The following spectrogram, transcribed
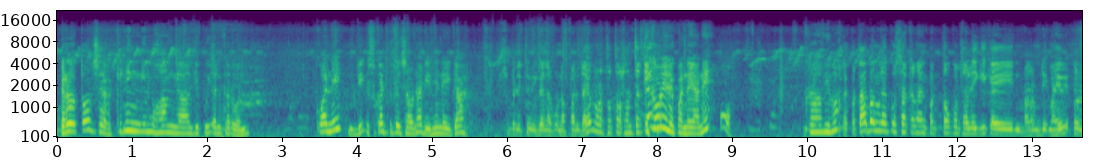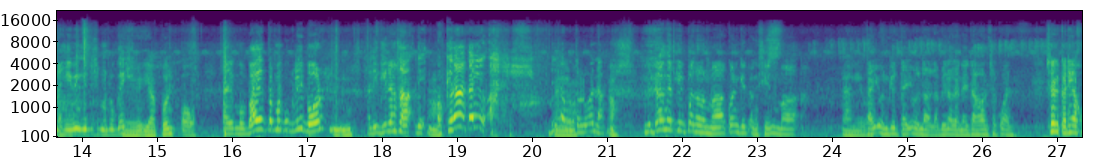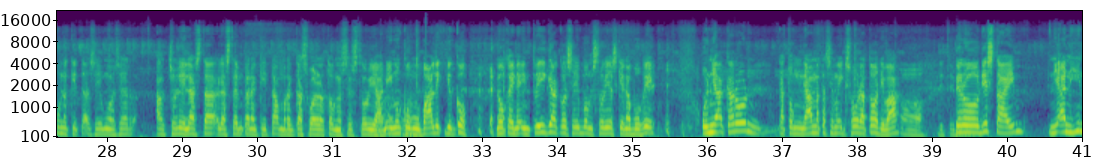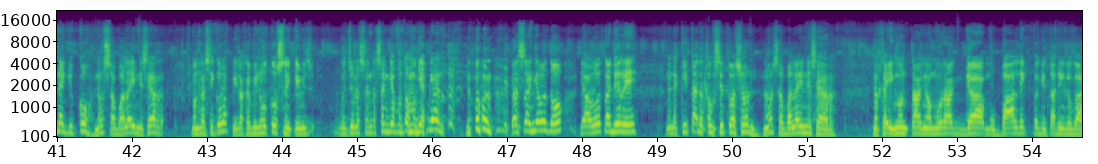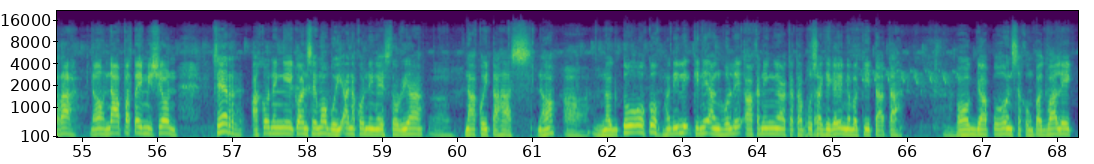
Pero tol sir, kining imuhang uh, gipuy-an karon. Kuan eh, di sukad pud sa una din hinay ka. Subalit tuigan ako na panday mo 2013. Ikaw rin nagpandayan eh? Oh. Grabe ba? Nagpatabang lang ko sa kanang pagtukod sa ligi kay maram di mahiwi pero nahiwi gid sa madugay. Eh, Yapon. Oh. Kay mo bayad pa magug libor, Mhm. haligi lang sa di, Mm. okay ra kayo. Ah, di na matuluan na. Ah. Midangat kay panahon ma kuan gid ang sin ma ba? tayon gid tayon na labi na ganay dahon sa kuan. Sir, kani ako nakita sa imo sir. Actually last ta, last time ta nagkita murag casual to nga sa istorya. Ingon ko mubalik gyud ko. No kay na intriga ko sa ibong storyas kinabuhi. Unya karon katong naman ta si mga igsora to, di ba? Oh. Pero this time, ni anhin na gyud ko no sa balay ni sir. Mga siguro pila ka minutos ni kay medyo, medyo lasang-lasang gyapon ta magyagan. No, lasang gyapon to. Yaabot ta dire nga nakita na tong sitwasyon no sa balay ni sir. Nakaingon ta nga murag uh, mubalik pag kita di lugar ah, no napatay misyon. Sir, ako ning ikuan sa mo buhian ako ning istorya Ah. na ako'y tahas, no? ah. Nagtuo ko nga dili kini ang huli ah, kaning uh, katapusan higayon nga magkita ta. Og uh, puhon sa kong pagbalik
